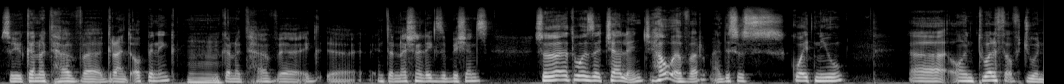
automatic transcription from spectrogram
So you cannot have a grand opening. Mhm. you cannot have uh, ex- uh, international exhibitions. So that was a challenge. However and this is quite new uh, on 12th of june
